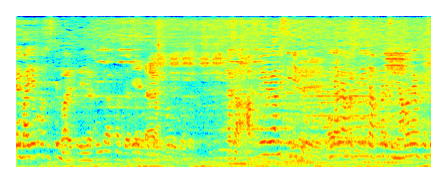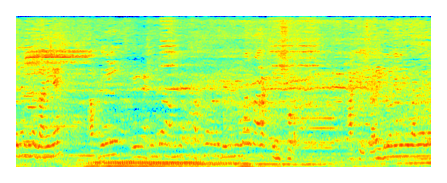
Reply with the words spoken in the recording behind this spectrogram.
এর বাইরে কোনো সিস্টেম নাই। আচ্ছা আপনি আমি চিনি তো। এনারে আমার না আপনারা চিনি আমার আপনি চেনেন জানি না আপনি এই মেশিনটা আমি আপনার মানে জেনে নিলাম আটত্রিশশো টাকা। আটত্রিশশো, আর এগুলো নিয়ে নিলাম হলো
